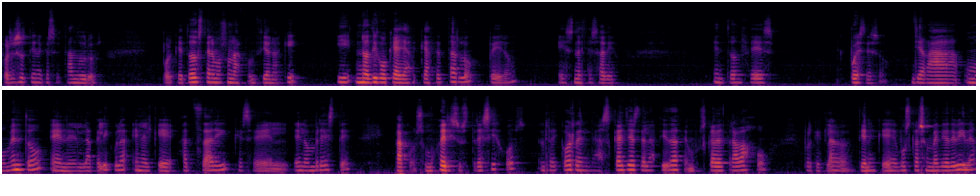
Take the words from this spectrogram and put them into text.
Por eso tienen que ser tan duros, porque todos tenemos una función aquí. Y no digo que haya que aceptarlo, pero es necesario. Entonces, pues eso, llega un momento en la película en el que Atsari, que es el, hombre este, va con su mujer y sus tres hijos, recorren las calles de la ciudad en busca de trabajo, porque claro, tienen que buscar su medio de vida,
